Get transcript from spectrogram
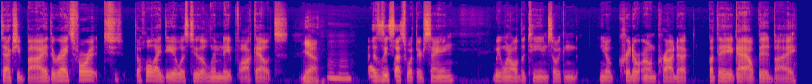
to actually buy the rights for it. The whole idea was to eliminate blockouts. Yeah. hmm At least that's what they're saying. We want all the teams so we can, you know, create our own product. But they got outbid by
